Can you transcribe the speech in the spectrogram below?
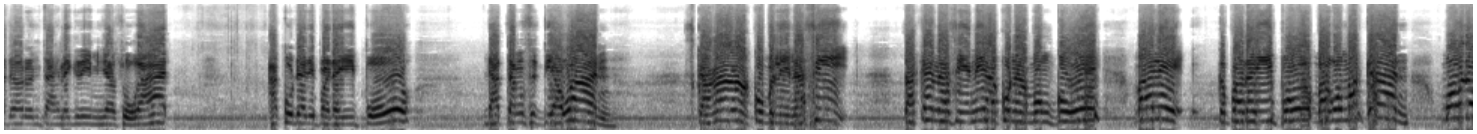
ada rentas negeri minyak surat. Aku daripada Ipoh datang setiawan. Sekarang aku beli nasi. Takkan nasi ini aku nak bungkus eh? balik kepada Ipoh baru makan. Bodoh.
